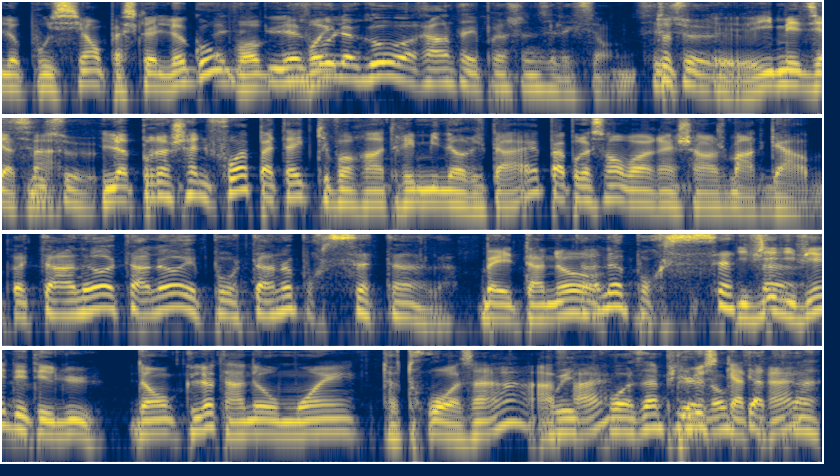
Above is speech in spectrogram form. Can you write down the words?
l'opposition, parce que Legault va... le va- go, le go rentre à les prochaines élections. C'est sûr. euh, immédiatement. Sûr. La prochaine fois, peut-être qu'il va rentrer minoritaire, puis après ça, on va avoir un changement de garde. Fait que t'en as, t'en as, et pour, t'en as pour 7 ans, là. Ben, t'en as. T'en as pour 7 il vient, ans. il vient d'être élu. Donc là, t'en as au moins, t'as trois ans à oui, faire. 3 ans, puis plus un autre 4 4 ans. ans.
